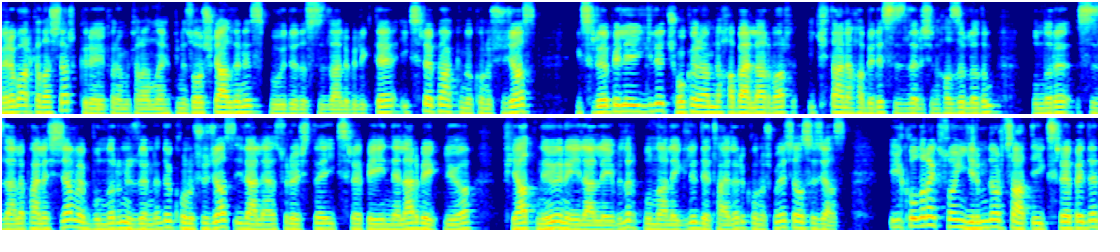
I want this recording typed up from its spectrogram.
Merhaba arkadaşlar, Grey Ekonomi kanalına hepiniz hoş geldiniz. Bu videoda sizlerle birlikte XRP hakkında konuşacağız. XRP ile ilgili çok önemli haberler var. İki tane haberi sizler için hazırladım. Bunları sizlerle paylaşacağım ve bunların üzerine de konuşacağız. İlerleyen süreçte XRP'yi neler bekliyor, fiyat ne yöne ilerleyebilir bunlarla ilgili detayları konuşmaya çalışacağız. İlk olarak son 24 saatte XRP'de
